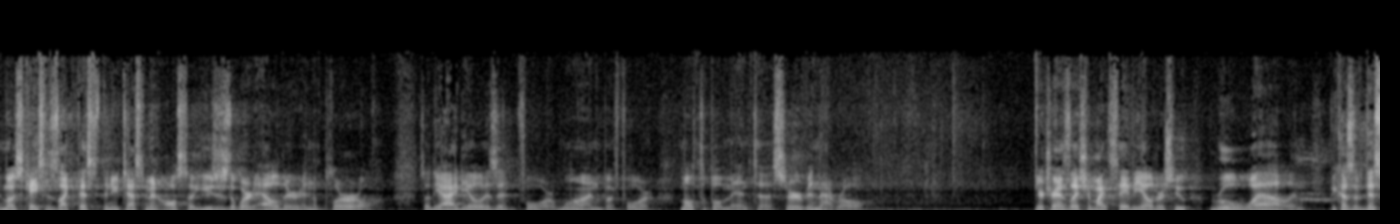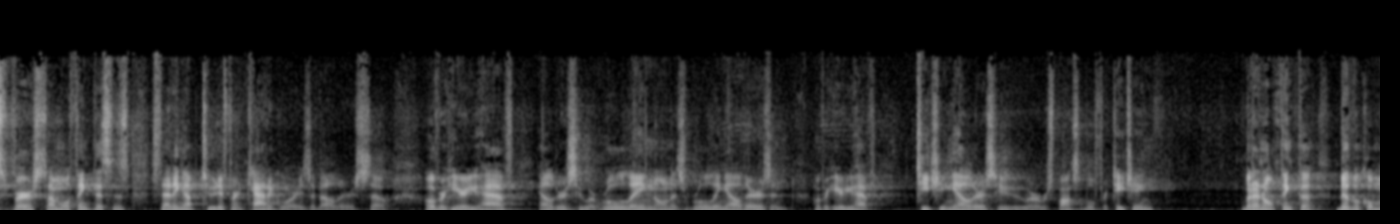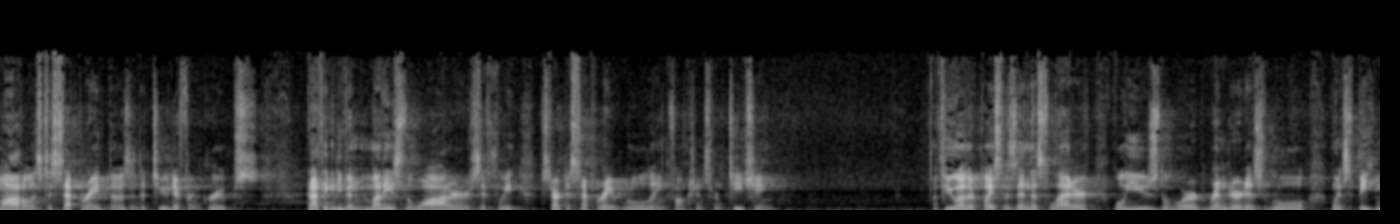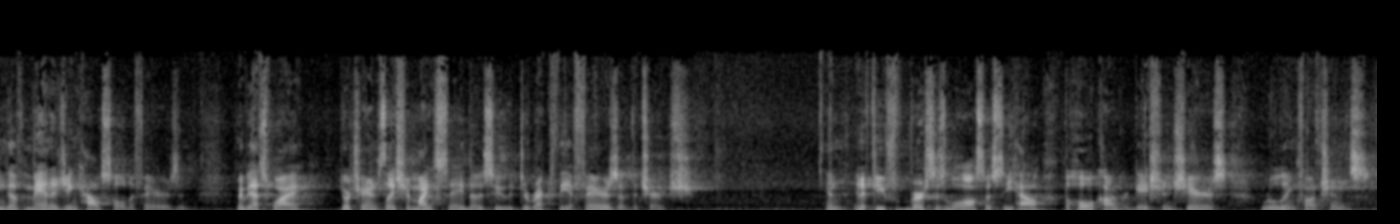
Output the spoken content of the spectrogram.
In most cases like this, the New Testament also uses the word elder in the plural. So the ideal isn't for one, but for multiple men to serve in that role. Your translation might say the elders who rule well. And because of this verse, some will think this is setting up two different categories of elders. So over here you have elders who are ruling, known as ruling elders. And over here you have teaching elders who are responsible for teaching. But I don't think the biblical model is to separate those into two different groups. And I think it even muddies the waters if we start to separate ruling functions from teaching. A few other places in this letter will use the word rendered as rule when speaking of managing household affairs. And maybe that's why your translation might say those who direct the affairs of the church. And in a few verses, we'll also see how the whole congregation shares ruling functions.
